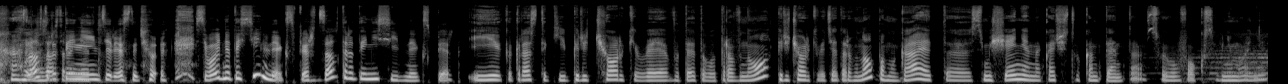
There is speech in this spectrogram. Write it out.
а завтра, завтра ты неинтересный человек. Сегодня ты сильный эксперт, завтра ты не сильный эксперт. И как раз-таки перечеркивая вот это вот равно, перечеркивать это равно помогает э, смещение на качество контента, своего фокуса внимания.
